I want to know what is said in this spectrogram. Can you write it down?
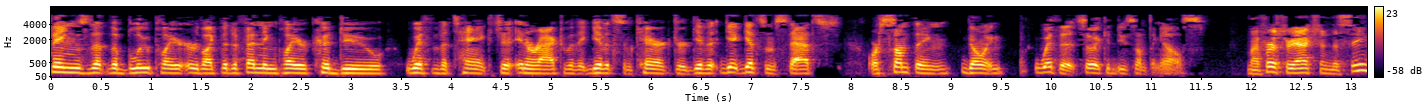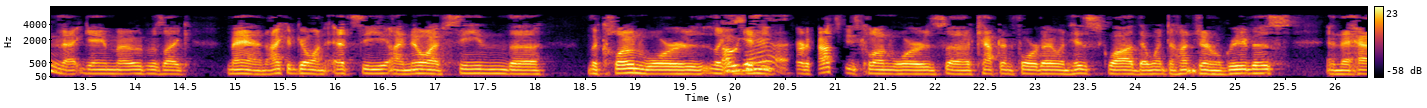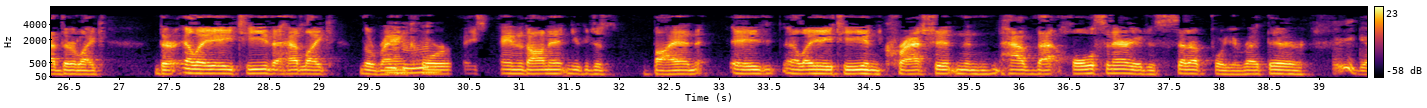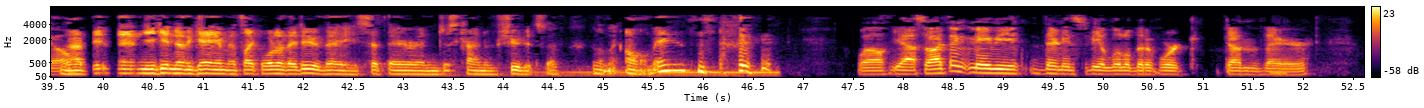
things that the blue player or like the defending player could do with the tank to interact with it, give it some character, give it get get some stats or something going with it so it could do something else. My first reaction to seeing that game mode was like, "Man, I could go on Etsy. I know I've seen the." The Clone Wars, like Oh, yeah. Tartakovsky's Clone Wars, uh, Captain Fordo and his squad that went to hunt General Grievous, and they had their like their LAAT that had like the Rancor face painted on it, and you could just buy an a LAAT and crash it, and then have that whole scenario just set up for you right there. There you go. And I- Then you get into the game, it's like, what do they do? They sit there and just kind of shoot at stuff. And I'm like, oh man. well, yeah, so I think maybe there needs to be a little bit of work done there.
